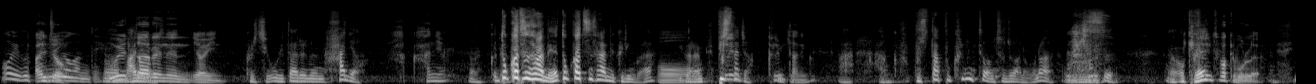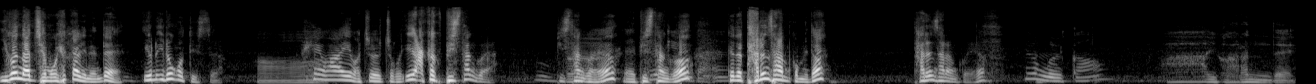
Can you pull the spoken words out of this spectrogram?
어 이거 알죠. 유명한데. 어, 많이 따르는 여인. 그렇지. 우유 따르는 하녀. 하- 한이요? 어, 그 똑같은 사람이에요. 똑같은 사람이 그린 거야. 어, 이거랑 비슷하죠. 클림트 아닌가? 아, 아 그 구스타프 클림트 엄청 좋아하는구나. 음. 키스. 어, 오케이. 클림트밖에 몰라요. 이건 나도 제목 헷갈리는데 이런 이런 것도 있어요. 아. 회화의 어쩌고저쩌고. 이거 아까 비슷한 거야. 비슷한 음. 거예요. 예, 비슷한 거. 응. 근데 다른 사람 겁니다. 다른 사람 거예요. 이건 뭘까? 아 이거 알았는데.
